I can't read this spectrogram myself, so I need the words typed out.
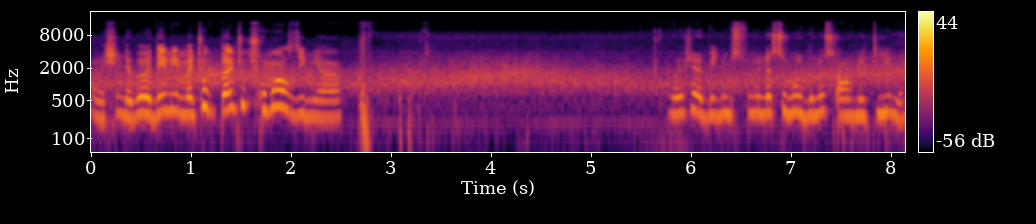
Ama şimdi böyle demeyeyim ben çok ben çok şomazlıyım ya. Arkadaşlar benim ismimi nasıl buldunuz? Ahmet iyi mi?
